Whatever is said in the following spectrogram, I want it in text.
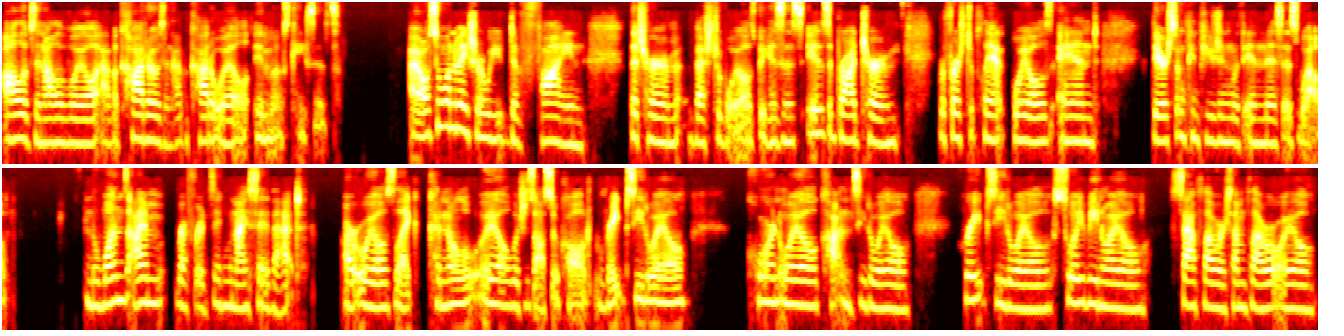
olives and olive oil, avocados and avocado oil in most cases. I also want to make sure we define the term vegetable oils because this is a broad term, refers to plant oils, and there's some confusion within this as well. And the ones I'm referencing when I say that are oils like canola oil, which is also called rapeseed oil, corn oil, cottonseed oil, grapeseed oil, soybean oil, safflower, sunflower oil,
